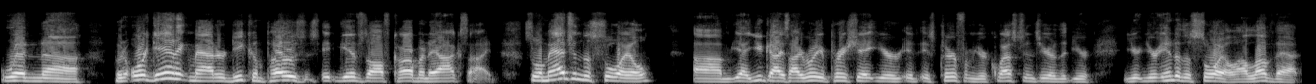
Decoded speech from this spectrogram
when uh, when organic matter decomposes, it gives off carbon dioxide. So imagine the soil. Um, yeah, you guys, I really appreciate your. It, it's clear from your questions here that you're you're you're into the soil. I love that.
